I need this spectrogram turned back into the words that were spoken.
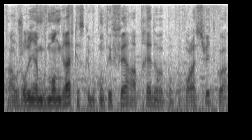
Enfin, aujourd'hui il y a un mouvement de grève, qu'est-ce que vous comptez faire après pour, la suite quoi?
